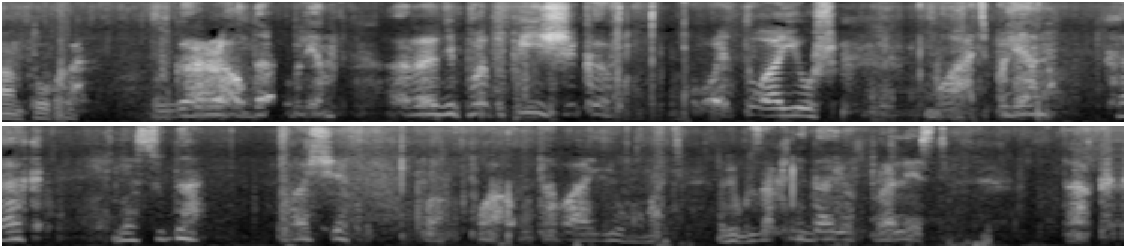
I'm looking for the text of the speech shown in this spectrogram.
Антоха угорал, да, блин, ради подписчиков. Ой, твою ж мать, блин, как я сюда вообще попал, твою мать. Рюкзак не дает пролезть. Так,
